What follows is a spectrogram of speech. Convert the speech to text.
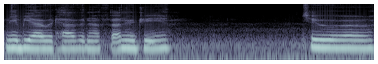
maybe I would have enough energy to uh,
